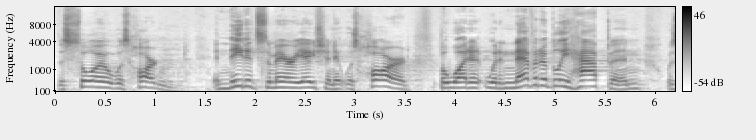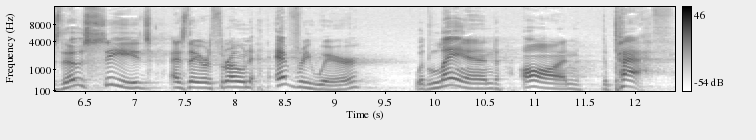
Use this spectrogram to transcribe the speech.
The soil was hardened. It needed some aeration. It was hard. But what it would inevitably happen was those seeds, as they are thrown everywhere, would land on the path.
